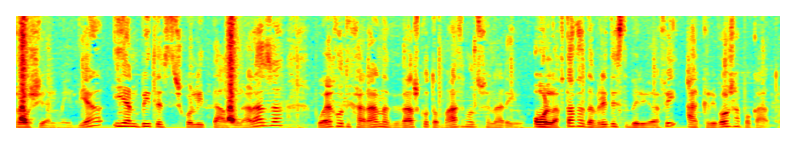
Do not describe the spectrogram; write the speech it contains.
social media ή αν μπείτε στη σχολή Tabula Raza που έχω τη χαρά να διδάσκω το μάθημα του σεναρίου. Όλα αυτά θα τα βρείτε στην περιγραφή ακριβώς από κάτω.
